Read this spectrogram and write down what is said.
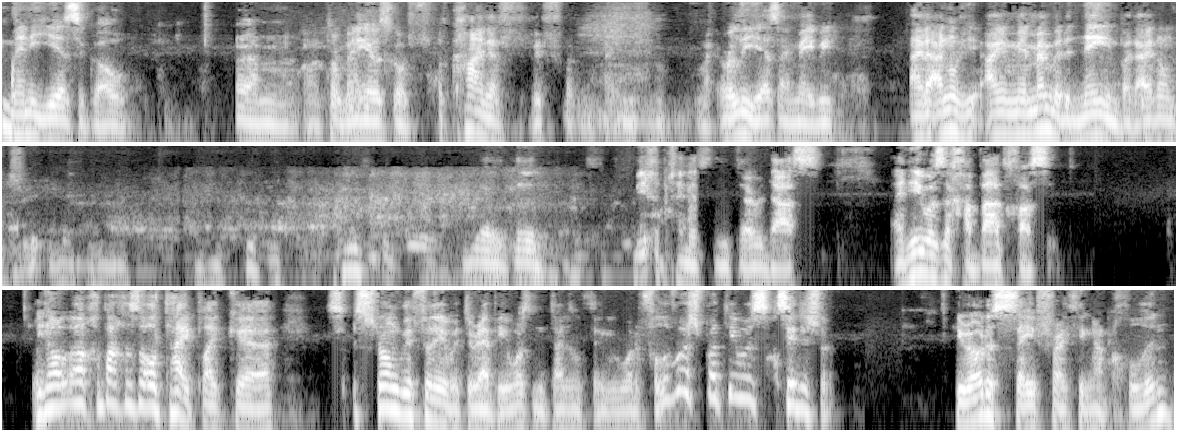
many years ago um, many years ago, kind of before, my early years, I maybe, I, I, don't, I remember the name, but I don't. The, the and he was a Chabad Chassid. You know, Chabad was all type, like uh, strongly affiliated with the Rebbe. He wasn't, I don't think, he was full of Ush, but he was Chassidish. He wrote a sefer, I think, on Chulin,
